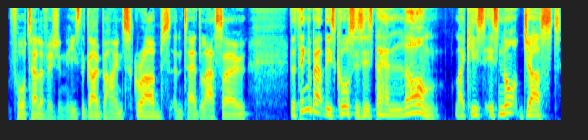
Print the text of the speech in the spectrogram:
for television. He's the guy behind Scrubs and Ted Lasso. The thing about these courses is they're long. Like he's it's not just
